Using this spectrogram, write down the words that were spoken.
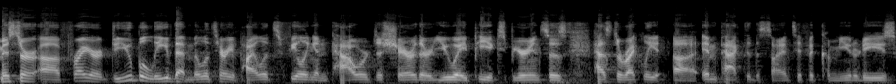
Mr. Uh, Fravor, do you believe that military pilots feeling empowered to share their UAP experiences has directly uh, impacted the scientific community's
